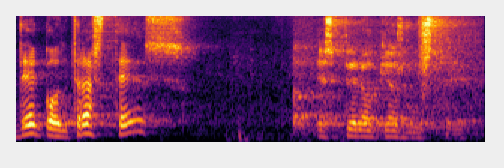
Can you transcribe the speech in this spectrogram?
de contrastes. Espero que os guste.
